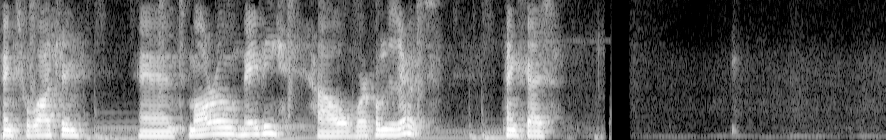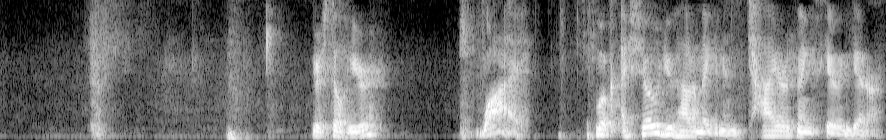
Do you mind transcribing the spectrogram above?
Thanks for watching. And tomorrow, maybe, I'll work on desserts. Thanks, guys. You're still here? Why? Look, I showed you how to make an entire Thanksgiving dinner.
